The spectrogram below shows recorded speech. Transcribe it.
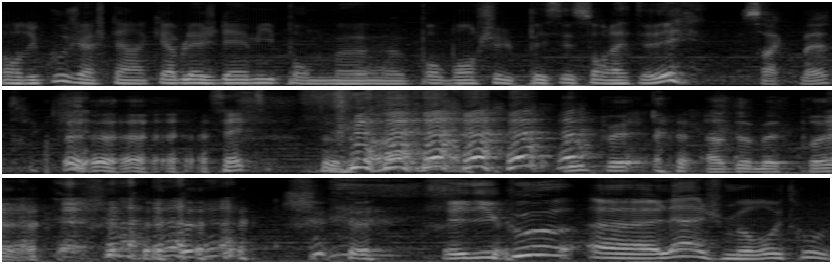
Alors du coup, j'ai acheté un câble HDMI pour me pour brancher le PC sur la télé. 5 mètres. 7. Loupé. À 2 mètres près. et du coup, euh, là, je me retrouve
